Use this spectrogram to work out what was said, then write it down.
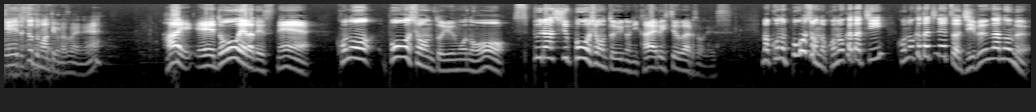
えーとちょっと待ってくださいね。はいえー、どうやらですねこのポーションというものをスプラッシュポーションというのに変える必要があるそうです。まあ、このポーションのこの形この形のやつは自分が飲む。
